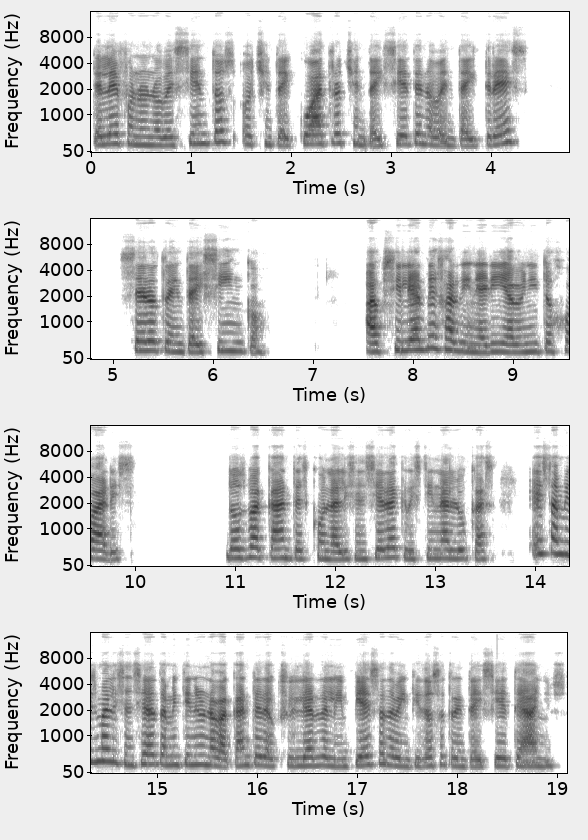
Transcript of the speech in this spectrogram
Teléfono 984 87 93 035. Auxiliar de jardinería Benito Juárez. Dos vacantes con la licenciada Cristina Lucas esta misma licenciada también tiene una vacante de auxiliar de limpieza de 22 a 37 años.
